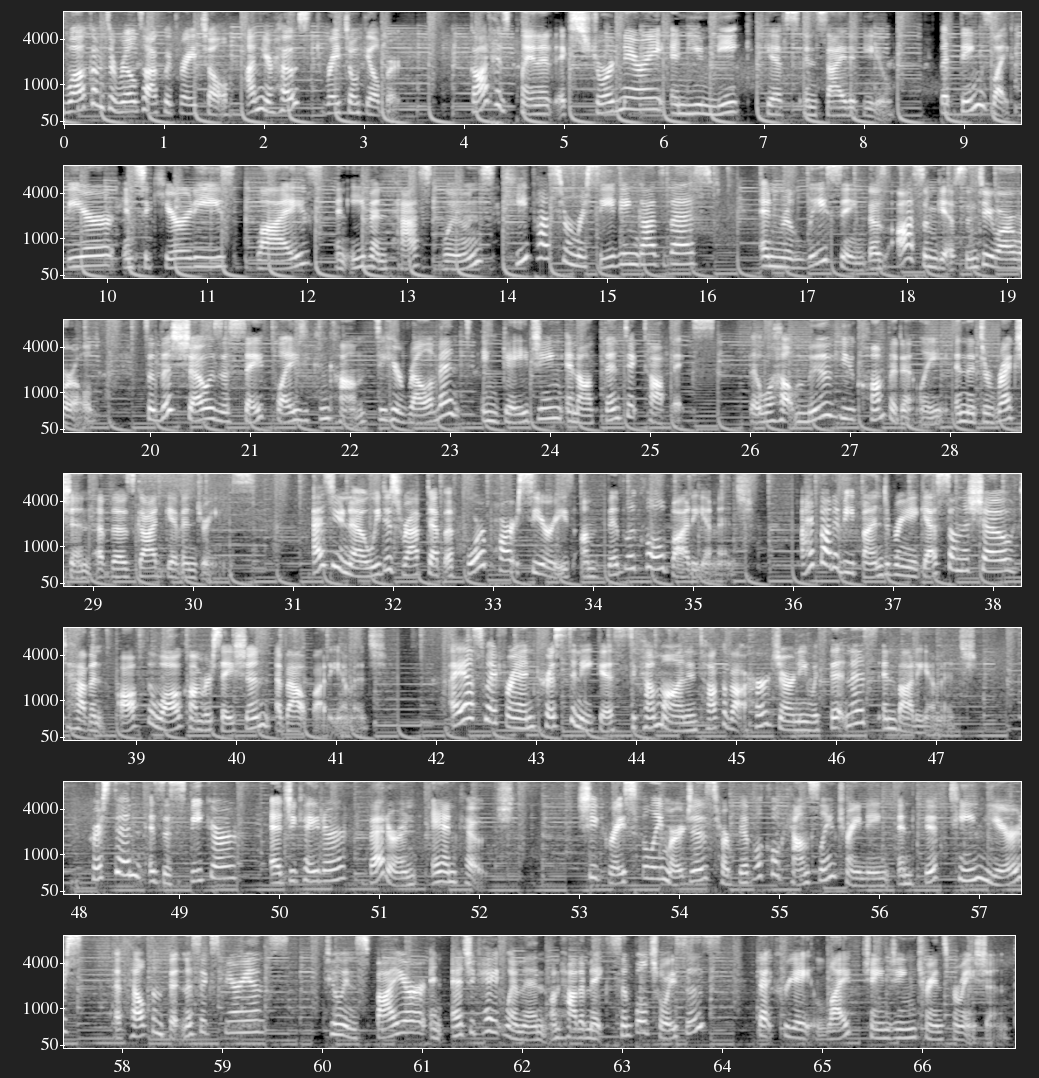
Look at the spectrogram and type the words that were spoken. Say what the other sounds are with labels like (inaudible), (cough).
Welcome to Real Talk with Rachel. I'm your host, Rachel Gilbert. God has planted extraordinary and unique gifts inside of you. But things like fear, insecurities, lies, and even past wounds keep us from receiving God's best and releasing those awesome gifts into our world. So, this show is a safe place you can come to hear relevant, engaging, and authentic topics that will help move you confidently in the direction of those God given dreams. As you know, we just wrapped up a four part series on biblical body image. I thought it'd be fun to bring a guest on the show to have an off the wall conversation about body image. I asked my friend Kristen Ekus to come on and talk about her journey with fitness and body image. Kristen is a speaker, educator, veteran, and coach. She gracefully merges her biblical counseling training and 15 years of health and fitness experience to inspire and educate women on how to make simple choices that create life changing transformation.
